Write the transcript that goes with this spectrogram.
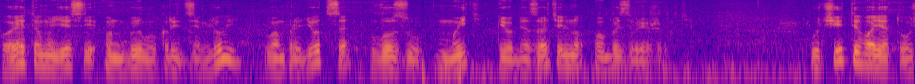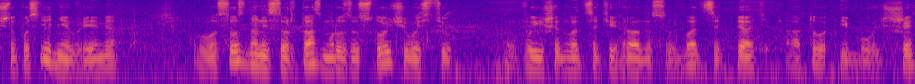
Поэтому, если он был укрыт землей, вам придется лозу мыть и обязательно обезвреживать. Учитывая то, что в последнее время созданы сорта с морозоустойчивостью выше 20 градусов, 25, а то и больше,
